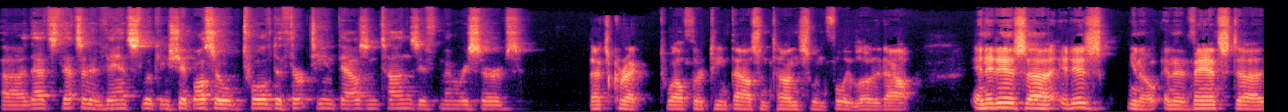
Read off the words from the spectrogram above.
uh, that's that's an advanced looking ship. Also, twelve to thirteen thousand tons, if memory serves. That's correct. 12, 13,000 tons when fully loaded out, and it is uh, it is you know an advanced uh,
